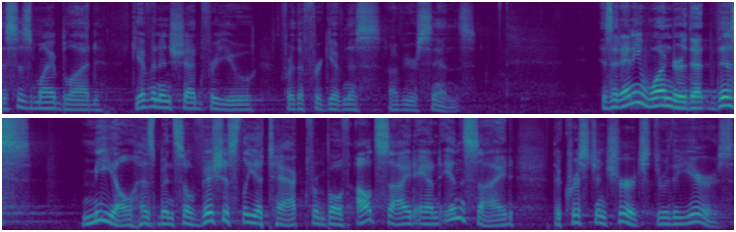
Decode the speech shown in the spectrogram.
this is my blood, given and shed for you for the forgiveness of your sins. Is it any wonder that this meal has been so viciously attacked from both outside and inside the Christian church through the years?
